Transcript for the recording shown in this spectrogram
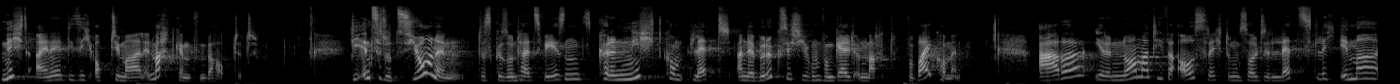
nicht eine, die sich optimal in Machtkämpfen behauptet. Die Institutionen des Gesundheitswesens können nicht komplett an der Berücksichtigung von Geld und Macht vorbeikommen. Aber ihre normative Ausrichtung sollte letztlich immer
